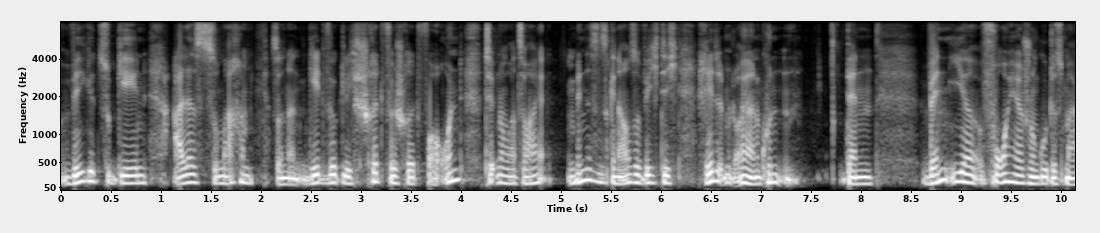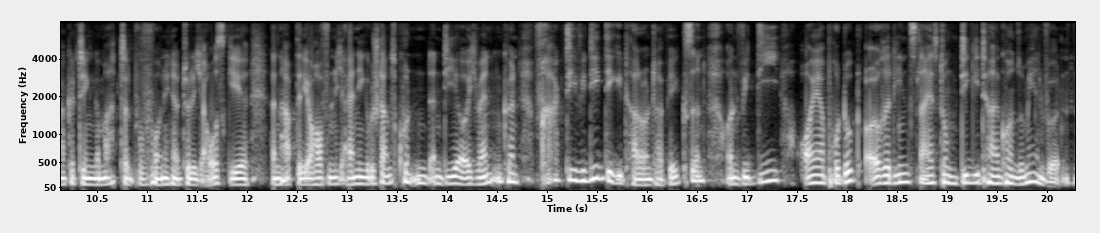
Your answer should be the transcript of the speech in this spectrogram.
Wege zu gehen, alles zu machen, sondern geht wirklich Schritt für Schritt vor. Und Tipp Nummer zwei, mindestens genauso wichtig, redet mit euren Kunden. Denn wenn ihr vorher schon gutes Marketing gemacht habt, bevor ich natürlich ausgehe, dann habt ihr ja hoffentlich einige Bestandskunden, an die ihr euch wenden könnt. Fragt die, wie die digital unterwegs sind und wie die euer Produkt, eure Dienstleistung digital konsumieren würden.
